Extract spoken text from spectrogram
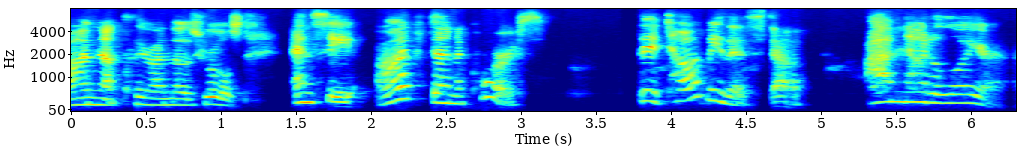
I'm not clear on those rules. And see, I've done a course. They taught me this stuff. I'm not a lawyer.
